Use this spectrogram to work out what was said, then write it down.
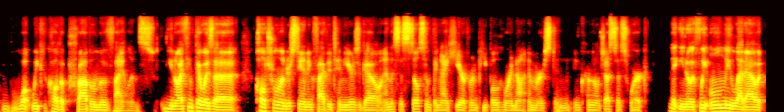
what we could call the problem of violence. You know, I think there was a cultural understanding five to 10 years ago, and this is still something I hear from people who are not immersed in, in criminal justice work that, you know, if we only let out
